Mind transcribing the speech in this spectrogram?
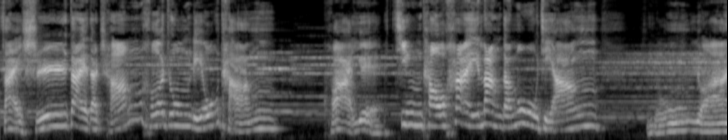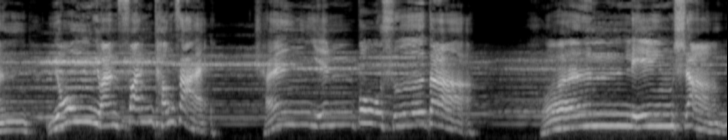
在时代的长河中流淌，跨越惊涛骇浪的木桨。永远，永远翻腾在沉吟不死的魂灵上。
